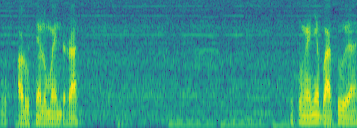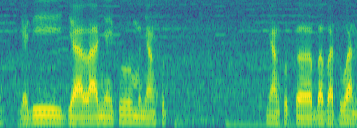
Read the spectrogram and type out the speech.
Oh, arusnya lumayan deras. Ini sungainya batu ya. Jadi jalannya itu menyangkut nyangkut ke babatuan.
